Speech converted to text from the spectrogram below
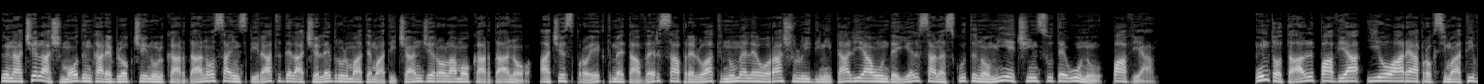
În același mod în care blockchainul Cardano s-a inspirat de la celebrul matematician Gerolamo Cardano, acest proiect metavers a preluat numele orașului din Italia unde el s-a născut în 1501, Pavia. În total, Pavia IO are aproximativ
